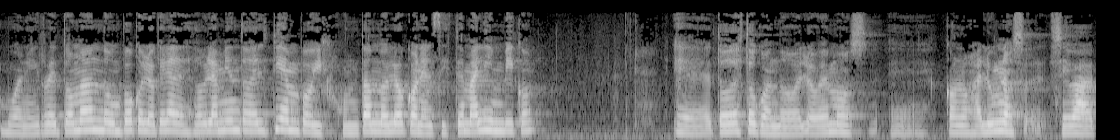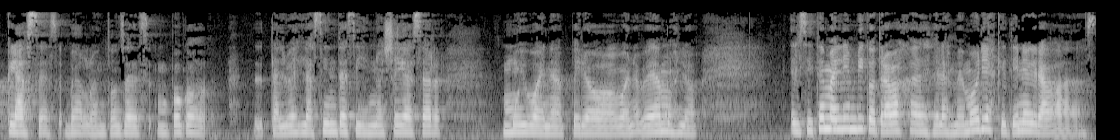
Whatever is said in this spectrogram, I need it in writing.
Bueno, y retomando un poco lo que era desdoblamiento del tiempo y juntándolo con el sistema límbico, eh, todo esto cuando lo vemos eh, con los alumnos lleva clases verlo, entonces un poco tal vez la síntesis no llega a ser muy buena, pero bueno, veámoslo. El sistema límbico trabaja desde las memorias que tiene grabadas.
